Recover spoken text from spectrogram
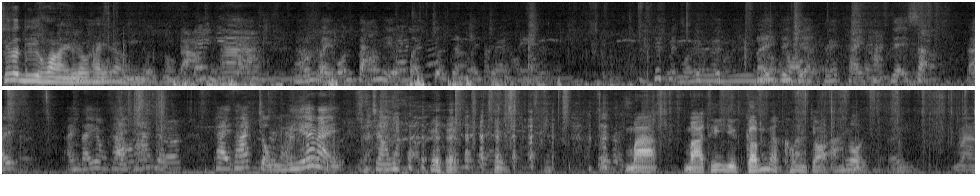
Chứ là đi hoài đâu thấy đâu. à bốn bảy bốn tám thì ông bảy chục đấy bây giờ thấy khai thác dễ sợ đấy anh thấy ông khai thác được khai thác trồng mía này trồng mà mà thi như cấm là không cho ăn Rồi. đấy và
